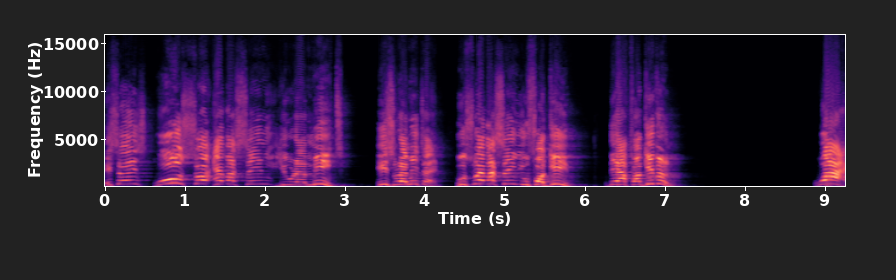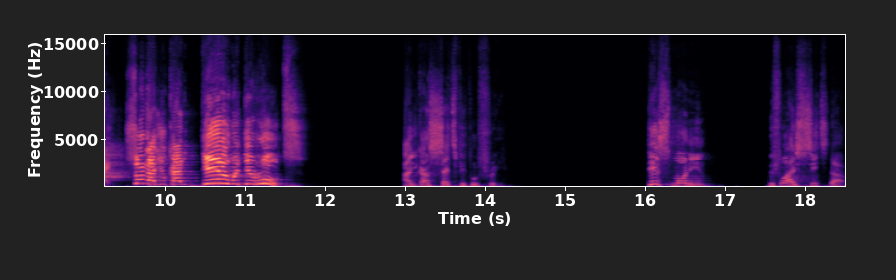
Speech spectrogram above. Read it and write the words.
He says, Whosoever sin you remit is remitted. Whosoever sin you forgive, they are forgiven. Why? So that you can deal with the roots and you can set people free. This morning, before I sit down,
